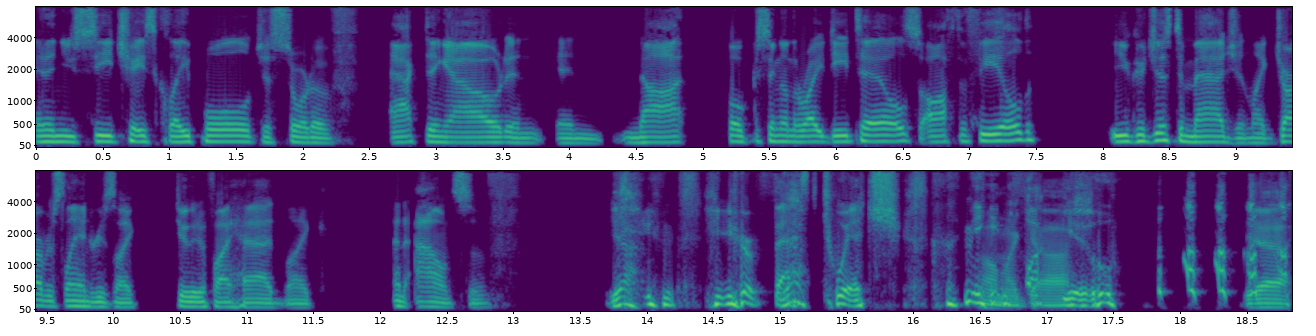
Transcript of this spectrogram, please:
And then you see Chase Claypool just sort of acting out and and not focusing on the right details off the field. You could just imagine like Jarvis Landry's like, dude, if I had like an ounce of yeah, you're fast yeah. twitch. I mean, oh my gosh. you. yeah,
